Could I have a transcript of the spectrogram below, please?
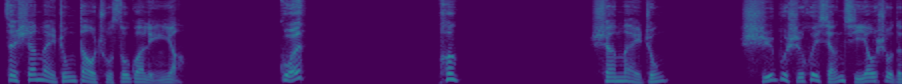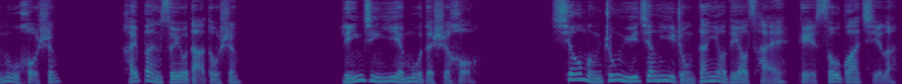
在山脉中到处搜刮灵药。滚！砰！山脉中时不时会响起妖兽的怒吼声，还伴随有打斗声。临近夜幕的时候，萧猛终于将一种丹药的药材给搜刮齐了。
